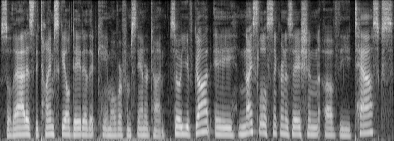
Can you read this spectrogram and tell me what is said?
So that is the timescale data that came over from standard time. So you've got a nice little synchronization of the tasks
